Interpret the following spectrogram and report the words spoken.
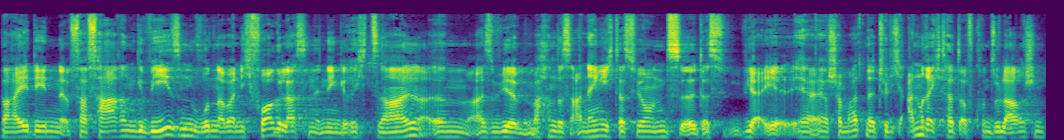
bei den Verfahren gewesen, wurden aber nicht vorgelassen in den Gerichtssaal. Ähm, also wir machen das anhängig, dass wir uns, äh, dass wir, Herr Schamat natürlich Anrecht hat auf konsularischen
